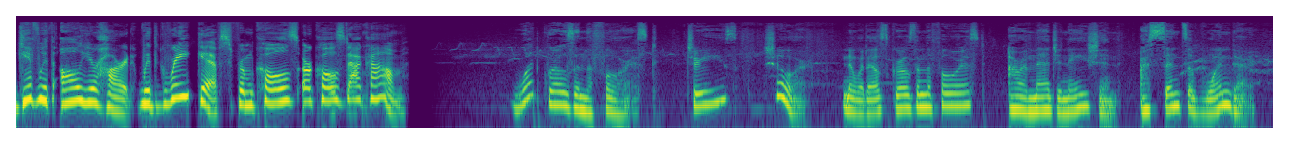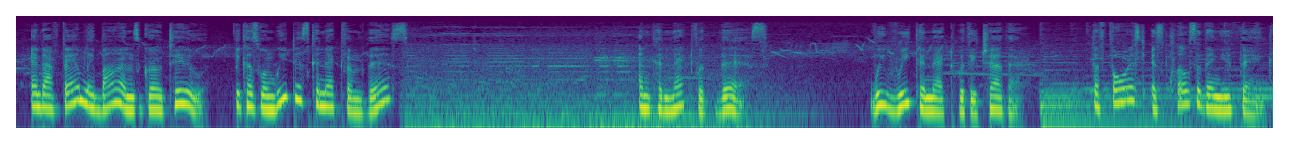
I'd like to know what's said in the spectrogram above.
give with all your heart with great gifts from Kohl's or Kohl's.com. What grows in the forest? Trees? Sure. Know what else grows in the forest? Our imagination, our sense of wonder and our family bonds grow too. Because when we disconnect from this and connect with this, we reconnect with each other. The forest is closer than you think.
